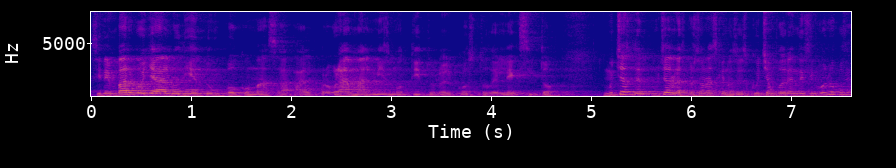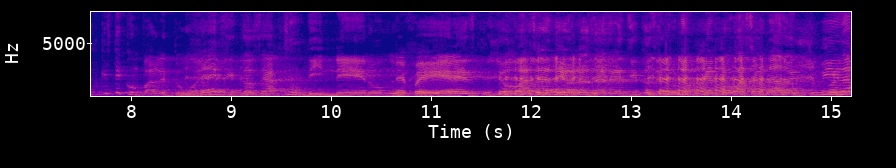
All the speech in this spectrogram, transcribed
Sin embargo, ya aludiendo un poco más a- al programa, al mismo título, el costo del éxito, muchas de, muchas de las personas que nos escuchan podrían decir, bueno, pues es que este compadre tuvo éxito, o sea, dinero, mujeres, te ovacionan, digo, no sé, Adriancito, si alguna mujer te ha ovacionado en tu Pues vida,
